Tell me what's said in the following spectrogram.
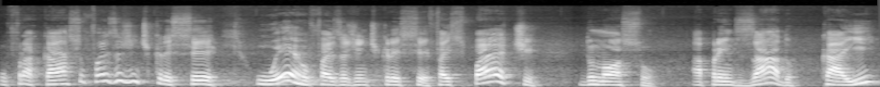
O fracasso faz a gente crescer, o erro faz a gente crescer, faz parte do nosso aprendizado cair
